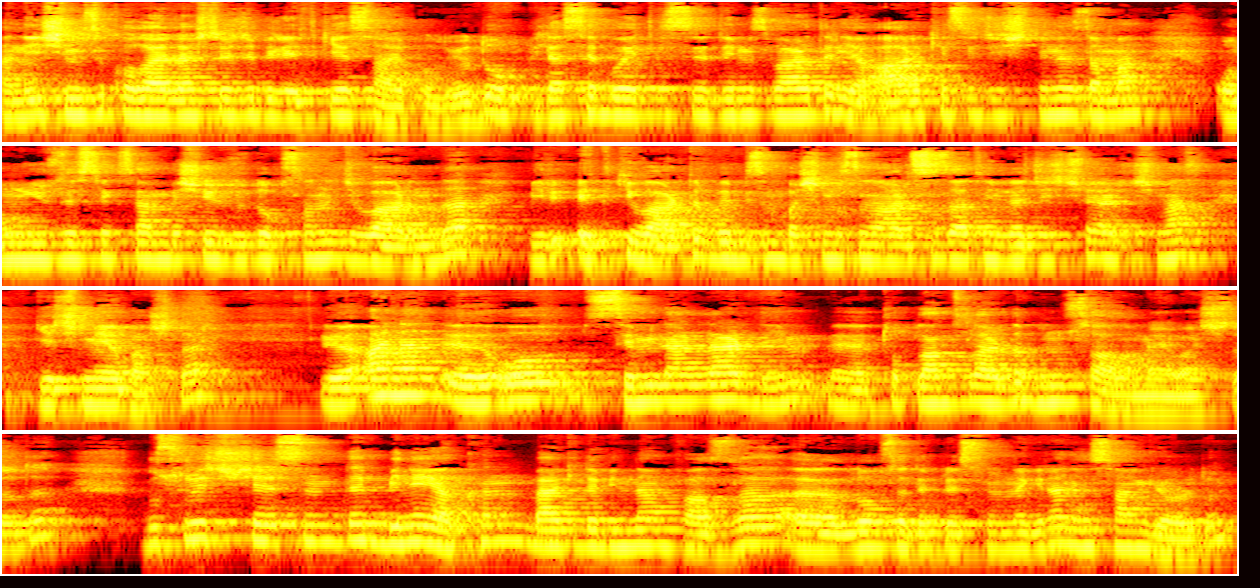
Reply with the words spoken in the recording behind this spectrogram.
hani işimizi kolaylaştırıcı bir etkiye sahip oluyordu. O plasebo etkisi dediğimiz vardır ya ağrı kesici içtiğiniz zaman onun %85'i %90'ı civarında bir etki vardır ve bizim başımızın ağrısı zaten ilacı içer içmez geçmeye başlar. E, aynen e, o seminerler diyeyim, e, toplantılarda bunu sağlamaya başladı. Bu süreç içerisinde bine yakın, belki de binden fazla Loğusa depresyonuna giren insan gördüm.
